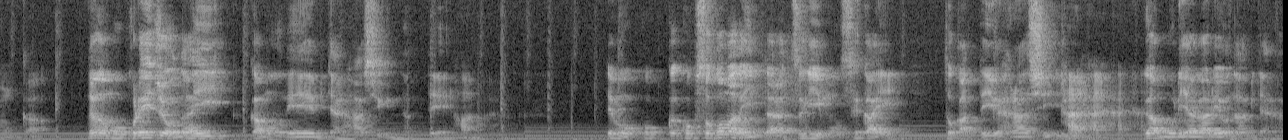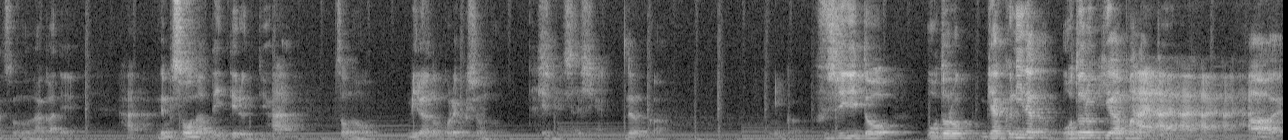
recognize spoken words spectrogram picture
なんか。なんかもうこれ以上ないかもねみたいな話になって。はでもこっかこそこまで行ったら次もう世界とかっていう話いはいはいはいはい。が盛り上がるよなみたいなその中で。はでもそうなっていってるっていう。か、い。はそのミラノコレクションのかに確かに。なんか不思議と驚逆になんか驚きがまないいははいはいはいはい。はああ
